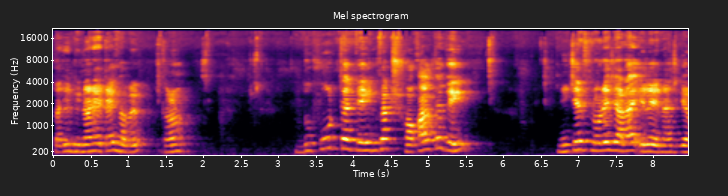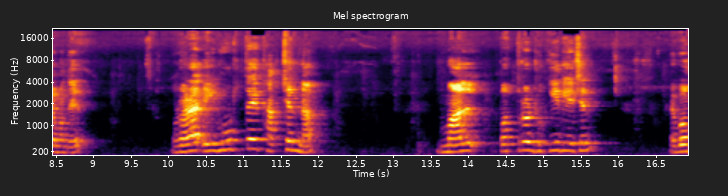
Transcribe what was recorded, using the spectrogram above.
তাকে ডিনারে এটাই হবে, কারণ দুপুর থেকে ইনফ্যাক্ট সকাল থেকেই নিচের ফ্লোরে যারা এলেন আজকে আমাদের, ওনারা এই মুহূর্তে থাকছেন না। মালপত্র ঢুকিয়ে দিয়েছেন এবং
